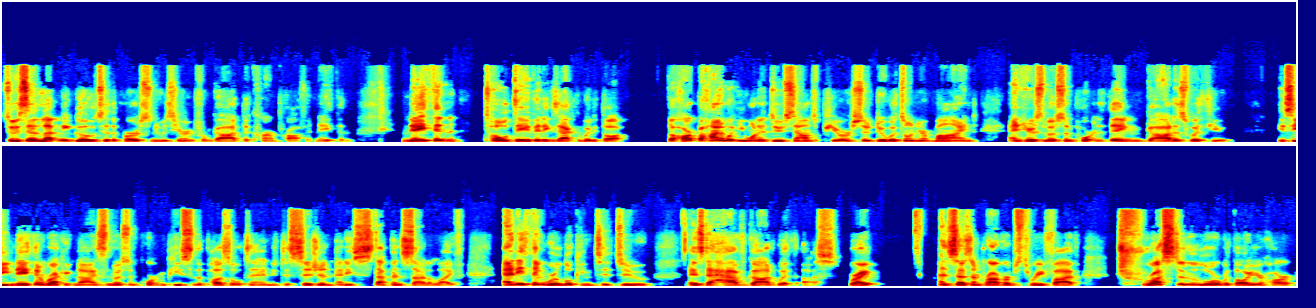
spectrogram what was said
So he said, "Let me go to the person who is hearing from God, the current prophet Nathan." Nathan told David exactly what he thought. The heart behind what you want to do sounds pure, so do what's on your mind. And here's the most important thing God is with you. You see, Nathan recognized the most important piece of the puzzle to any decision, any step inside of life. Anything we're looking to do is to have God with us, right? It says in Proverbs 3 5, trust in the Lord with all your heart.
